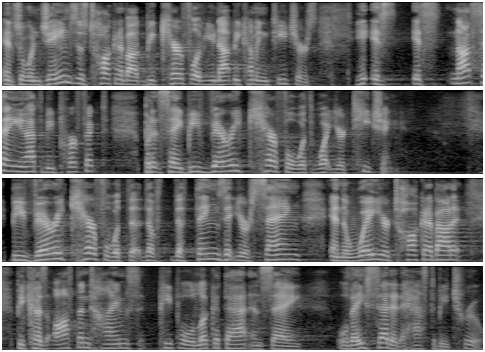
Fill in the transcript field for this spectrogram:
And so when James is talking about be careful of you not becoming teachers, it's, it's not saying you have to be perfect, but it's saying be very careful with what you're teaching. Be very careful with the, the, the, things that you're saying and the way you're talking about it, because oftentimes people will look at that and say, well, they said it, it has to be true.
